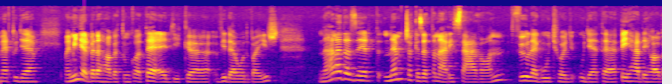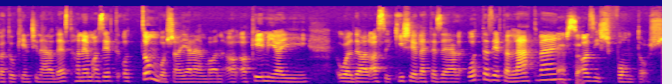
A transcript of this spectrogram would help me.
mert ugye majd mindjárt belehallgatunk a te egyik videódba is, Nálad azért nem csak ez a tanári szál van, főleg úgy, hogy ugye te PHD hallgatóként csinálod ezt, hanem azért ott tombosan jelen van a, a kémiai oldal, az, hogy kísérletezel, ott azért a látvány Persze. az is fontos.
